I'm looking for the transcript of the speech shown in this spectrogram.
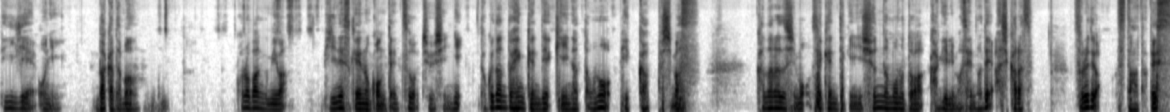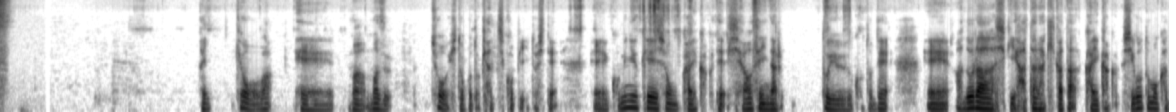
DJ オニー、バカだもん。この番組はビジネス系のコンテンツを中心に独断と偏見で気になったものをピックアップします。必ずしも世間的に旬なものとは限りませんので、あしからず。それでは、スタートです。はい。今日は、えー、まあ、まず、超一言キャッチコピーとして、えーコミュニケーション改革で幸せになるということで、えーアドラー式働き方改革、仕事も家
